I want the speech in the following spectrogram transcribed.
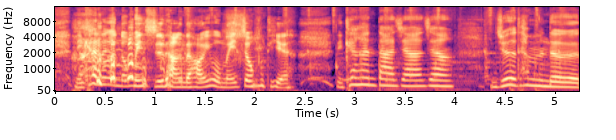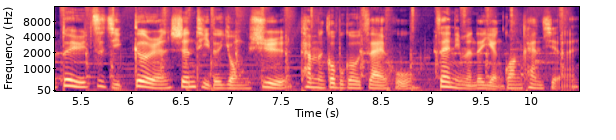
你看那个农民食堂的好，因为我没种田。你看看大家这样，你觉得他们的对于自己个人身体的永续，他们够不够在乎？在你们的眼光看起来，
